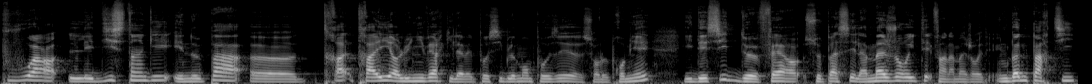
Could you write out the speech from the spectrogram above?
pouvoir les distinguer et ne pas euh, tra- trahir l'univers qu'il avait possiblement posé euh, sur le premier, il décide de faire se passer la majorité, enfin la majorité, une bonne partie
